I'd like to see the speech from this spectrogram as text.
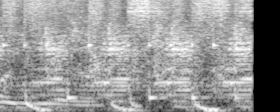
you.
